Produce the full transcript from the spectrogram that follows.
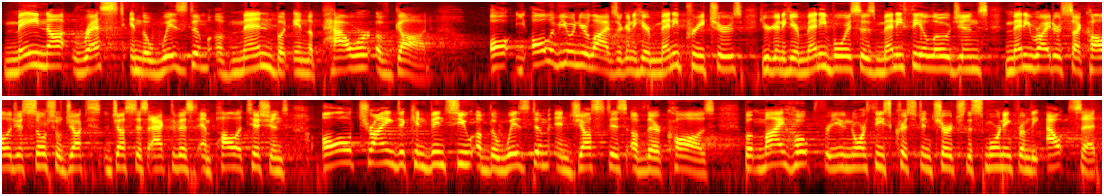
may not rest in the wisdom of men, but in the power of God. All, all of you in your lives are going to hear many preachers, you're going to hear many voices, many theologians, many writers, psychologists, social justice activists, and politicians, all trying to convince you of the wisdom and justice of their cause. But my hope for you, Northeast Christian Church, this morning from the outset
